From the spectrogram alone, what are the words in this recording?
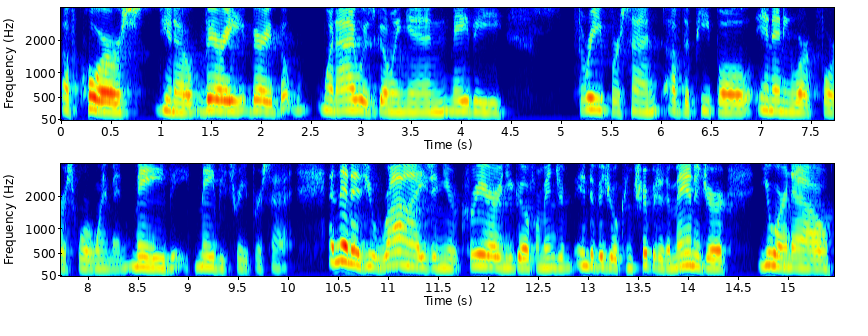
of course you know very very but when i was going in maybe 3% of the people in any workforce were women, maybe, maybe 3%. And then as you rise in your career and you go from individual contributor to manager, you are now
